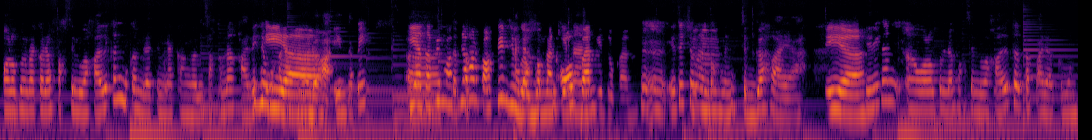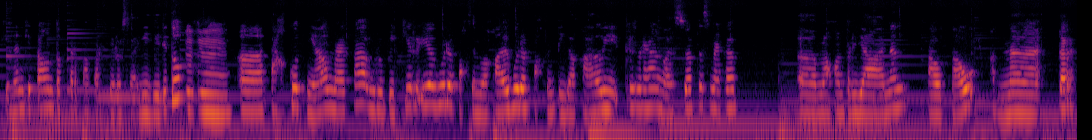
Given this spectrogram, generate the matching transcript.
walaupun mereka udah vaksin dua kali kan bukan berarti mereka nggak bisa kena kan ini bukan Iya. aku ngedoain tapi Iya, uh, tapi maksudnya kan vaksin juga bukan obat gitu kan. Mm-mm, itu cuma Mm-mm. untuk mencegah lah ya Iya. jadi kan uh, walaupun udah vaksin dua kali tetap ada kemungkinan kita untuk terpapar virus lagi jadi tuh Mm-mm. uh, takutnya mereka berpikir iya gue udah vaksin dua kali gue udah vaksin tiga kali terus mereka nggak swab terus mereka uh, melakukan perjalanan tahu-tahu kena ter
